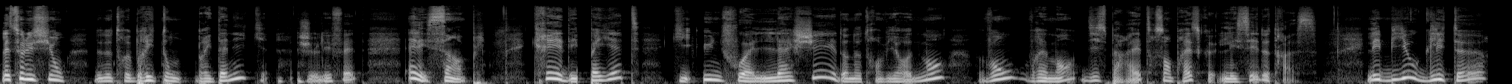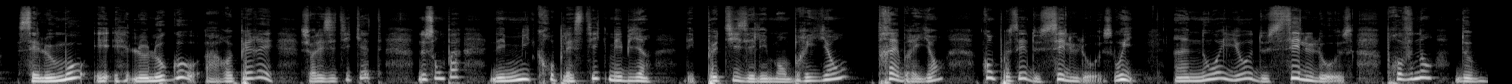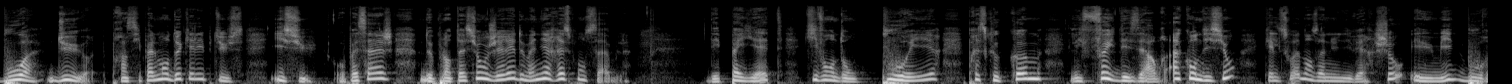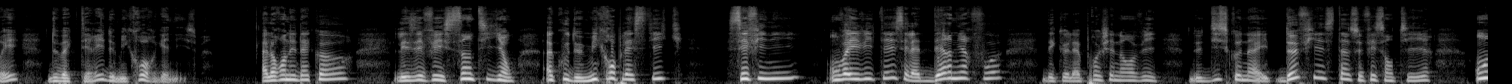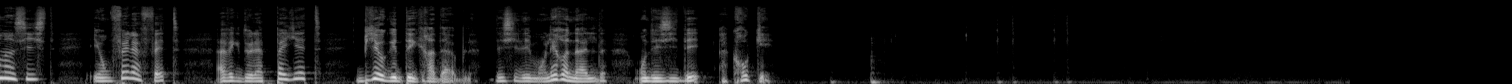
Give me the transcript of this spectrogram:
La solution de notre briton britannique, je l'ai faite, elle est simple. Créer des paillettes qui, une fois lâchées dans notre environnement, vont vraiment disparaître sans presque laisser de traces. Les bio-glitters, c'est le mot et le logo à repérer sur les étiquettes, ne sont pas des microplastiques mais bien des petits éléments brillants, très brillants, composés de cellulose. Oui, un noyau de cellulose provenant de bois dur, principalement d'eucalyptus, issu, au passage, de plantations gérées de manière responsable. Des paillettes qui vont donc pourrir presque comme les feuilles des arbres, à condition qu'elles soient dans un univers chaud et humide bourré de bactéries, de micro-organismes. Alors on est d'accord? Les effets scintillants à coups de microplastiques, c'est fini? On va éviter, c'est la dernière fois dès que la prochaine envie de disco night, de fiesta se fait sentir, on insiste et on fait la fête avec de la paillette biodégradable. Décidément, les Ronald ont des idées à croquer.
